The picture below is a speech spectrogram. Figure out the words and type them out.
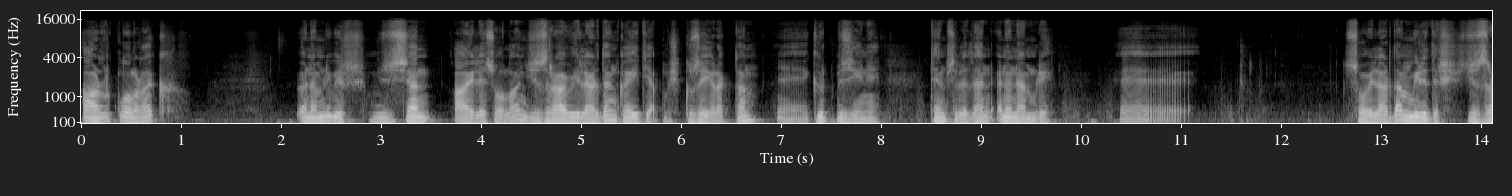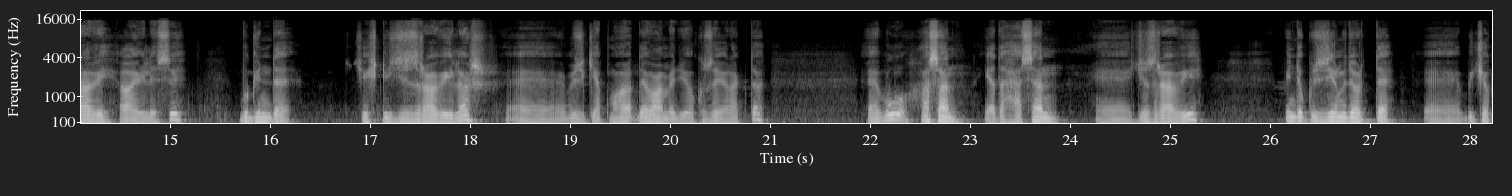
ağırlıklı olarak önemli bir müzisyen ailesi olan Cizravilerden kayıt yapmış. Kuzey Irak'tan e, Kürt müziğini temsil eden en önemli e, soylardan biridir Cizravi ailesi. Bugün de çeşitli Cizraviler e, müzik yapmaya devam ediyor Kuzey Irak'ta. E, bu Hasan ya da Hasan e, Cizravi 1924'te e, birçok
